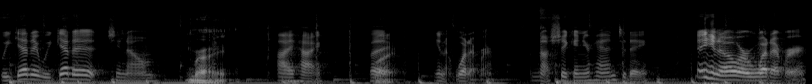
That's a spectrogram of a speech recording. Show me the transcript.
We get it, we get it. You know, right. hi, hi. But, Right. you know, whatever. I'm not shaking your hand today, you know, or whatever.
